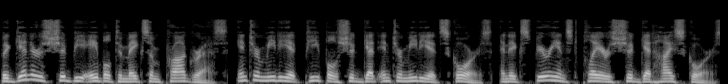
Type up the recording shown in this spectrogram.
Beginners should be able to make some progress, intermediate people should get intermediate scores, and experienced players should get high scores.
